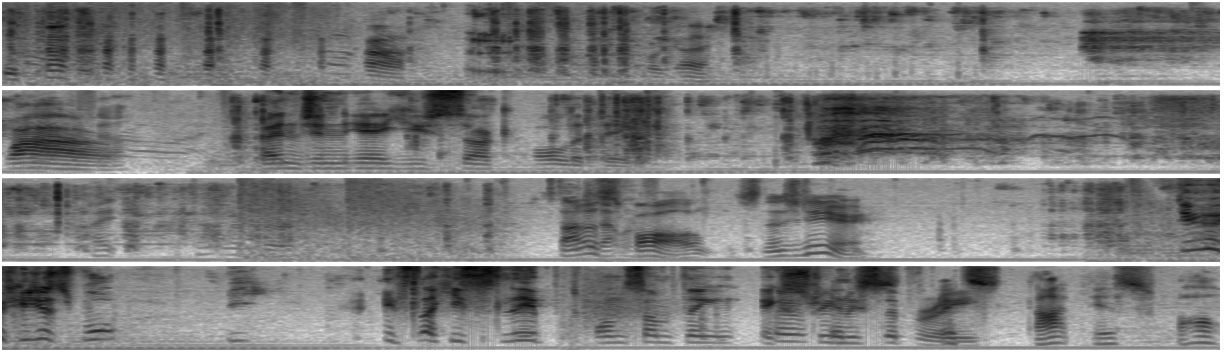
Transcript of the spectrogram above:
Ah, Poor guy. wow. Engineer, you suck all the dick. I, I don't remember. It's not his That fault. It's an engineer. Dude, he just walked. He, it's like he slipped on something extremely It's- slippery. It's not his fault.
